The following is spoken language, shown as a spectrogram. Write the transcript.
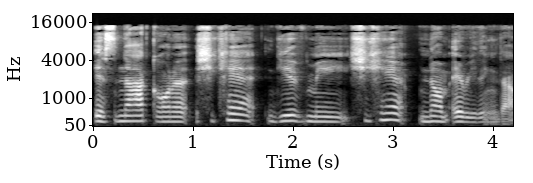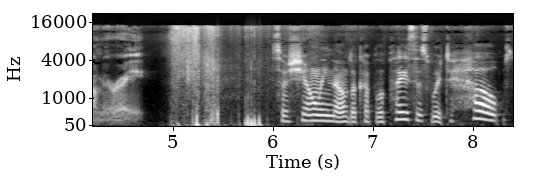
it's not gonna, she can't give me, she can't numb everything down there, right? So she only numbs a couple of places, which helps,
